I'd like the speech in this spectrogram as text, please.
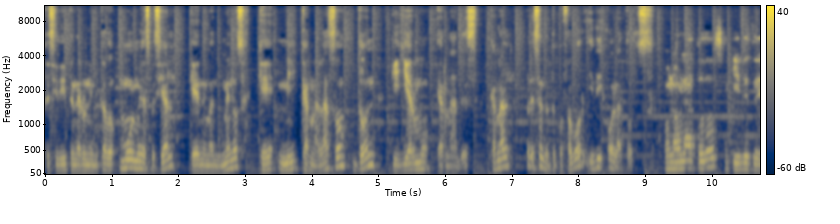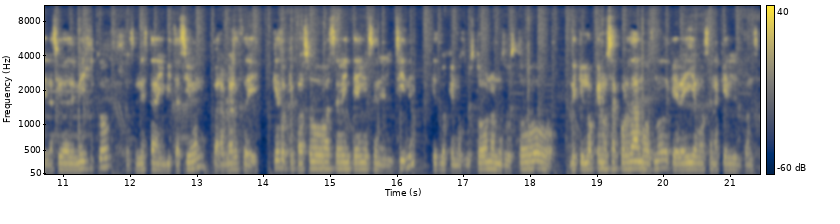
decidí tener un invitado muy muy especial, que es ni más ni menos que mi carnalazo, Don Guillermo Hernández. Carnal, preséntate por favor y di hola a todos. Hola, hola a todos, aquí desde la Ciudad de México, pues en esta invitación para hablar de qué es lo que pasó hace 20 años en el cine, qué es lo que nos gustó, no nos gustó, de que lo que nos acordamos, ¿no? De que veíamos en aquel entonces.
